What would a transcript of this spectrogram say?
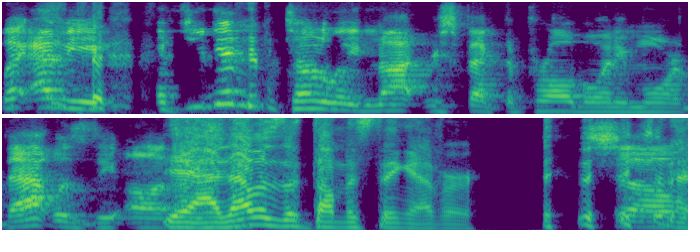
Like I mean, if you didn't totally not respect the Pro Bowl anymore, that was the uh, yeah, that was the dumbest thing ever. So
